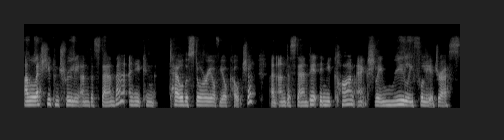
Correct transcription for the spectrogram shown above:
unless you can truly understand that and you can tell the story of your culture and understand it, then you can't actually really fully address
